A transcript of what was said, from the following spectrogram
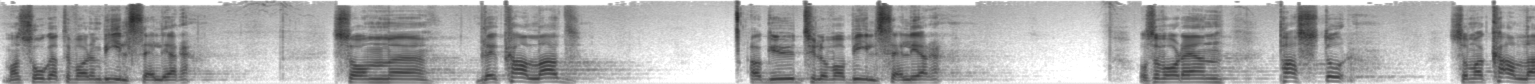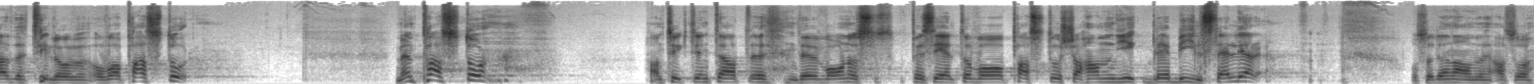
man såg att det var en bilsäljare som eh, blev kallad av Gud till att vara bilsäljare. Och så var det en pastor som var kallad till att, att vara pastor. Men pastorn, han tyckte inte att eh, det var något speciellt att vara pastor så han gick, blev bilsäljare. Och, så den andra, alltså,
